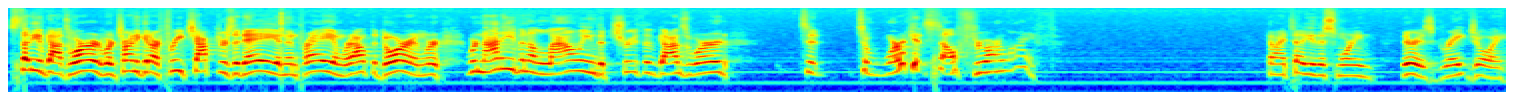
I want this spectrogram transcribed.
study of God's word. We're trying to get our three chapters a day and then pray, and we're out the door, and we're, we're not even allowing the truth of God's word to, to work itself through our life. Can I tell you this morning, there is great joy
